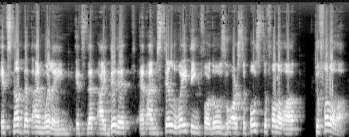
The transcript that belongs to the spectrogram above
it's not that I'm willing, it's that I did it and I'm still waiting for those who are supposed to follow up to follow up.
